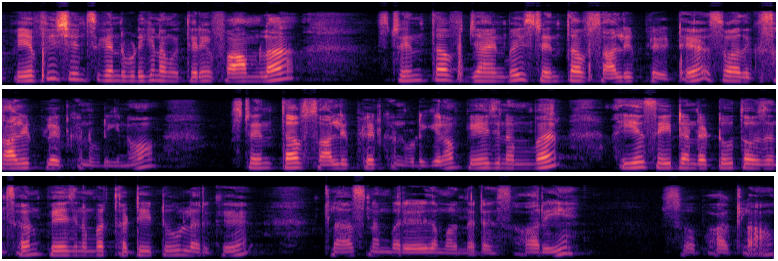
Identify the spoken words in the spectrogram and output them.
இப்போ எஃபிஷியன்சி கண்டுபிடிக்க நமக்கு தெரியும் formula strength of joint by strength of solid plate so அதுக்கு சாலிட் பிளேட் கண்டுபிடிக்கணும். ஸ்ட்ரென்த் ஆஃப் சாலிட் பிளேட் கண்டுபிடிக்கிறோம். Page number IS eight hundred two thousand seven page number thirty டூவில் இருக்குது கிளாஸ் நம்பர் எழுத மறந்துட்டேன். சாரி ஸோ பார்க்கலாம்.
